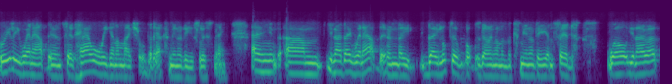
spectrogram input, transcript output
really went out there and said, how are we going to make sure that our community is listening? And, um, you know, they went out there and they, they looked at what was going on in the community and said, well, you know what,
